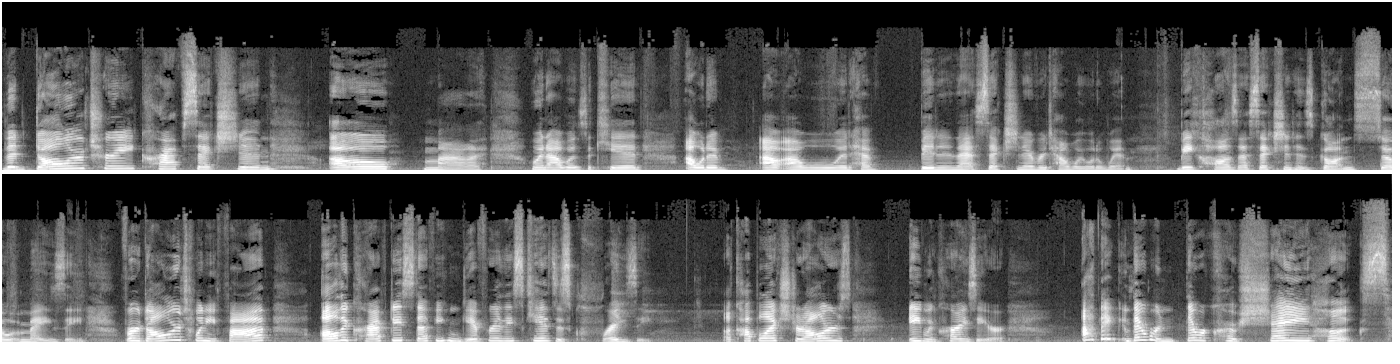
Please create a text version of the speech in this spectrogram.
The Dollar Tree craft section, oh my. When I was a kid, I would have I, I would have been in that section every time we would have went because that section has gotten so amazing. For $1.25, all the crafty stuff you can get for these kids is crazy. A couple extra dollars, even crazier. I think there were there were crochet hooks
